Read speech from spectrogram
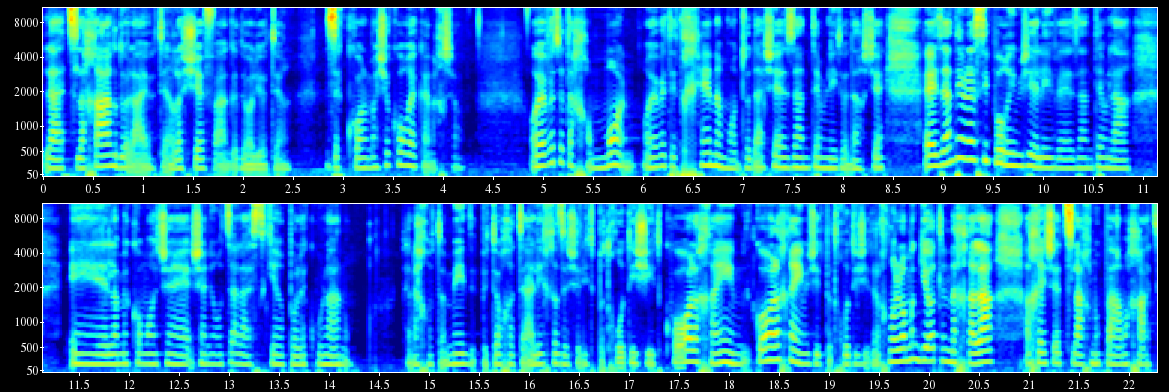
להצלחה הגדולה יותר, לשפע הגדול יותר. זה כל מה שקורה כאן עכשיו. אוהבת אותך המון, אוהבת אתכן המון. תודה שהאזנתם לי, תודה שהאזנתם לסיפורים שלי והאזנתם אה, למקומות ש, שאני רוצה להזכיר פה לכולנו. שאנחנו תמיד בתוך התהליך הזה של התפתחות אישית, כל החיים, כל החיים יש התפתחות אישית. אנחנו לא מגיעות לנחלה אחרי שהצלחנו פעם אחת.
